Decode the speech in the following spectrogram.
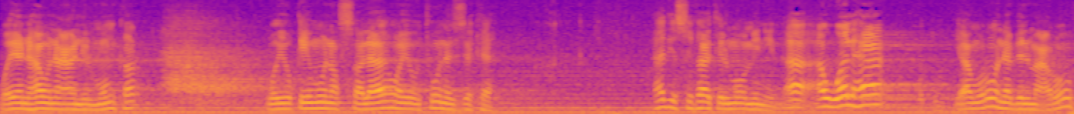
وينهون عن المنكر ويقيمون الصلاة ويؤتون الزكاة. هذه صفات المؤمنين. أولها يأمرون بالمعروف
